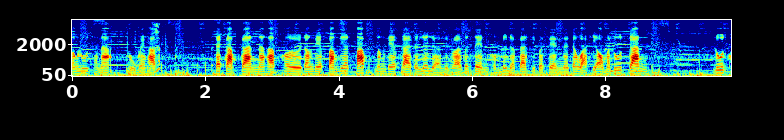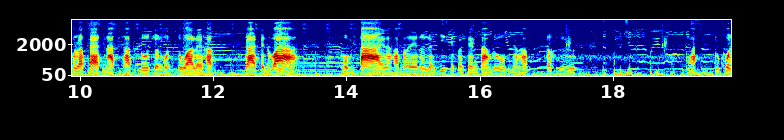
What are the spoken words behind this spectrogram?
ต้องรูดชนะถูกไหมครับ แต่กลับกันนะครับเออน้องเดฟปั๊มเลือดปั๊บน้องเดฟกลายเป็นเลือดเหลือ 100%ผมเลือดเหลือ 80%ในจังหวะที่ออกมารูดกันรูดคนละ 8 นัดครับรูดจนหมดตัวเลยครับ กลายเป็นว่าผมตายนะครับน้องเดฟเลือดเหลือ 20%ตามรูปนะครับ ก็คือถ้าทุกคน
